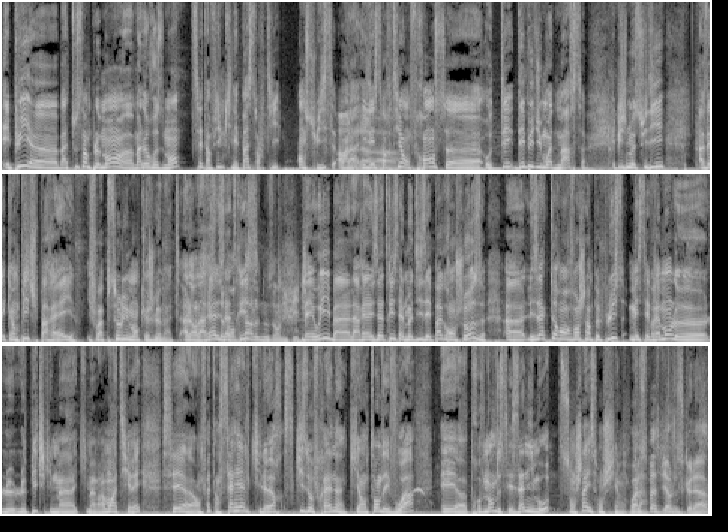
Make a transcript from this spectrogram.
Et puis, bah, tout simplement, malheureusement, c'est un film qui n'est pas sorti en Suisse. Oh voilà, il est sorti en France au début du mois de mars. Et puis je me suis dit, avec un pitch pareil, il faut absolument que je le mate. Alors, Alors la réalisatrice, parle-nous-en du pitch. ben oui, bah la réalisatrice, elle me disait pas grand chose. Euh, les acteurs en revanche un peu plus, mais c'est vraiment le, le, le pitch qui m'a qui m'a vraiment attiré. C'est euh, en fait un serial killer schizophrène qui entend des voix et euh, provenant de ses animaux, son chat et son chien. Voilà. Tout se passe bien jusque là.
